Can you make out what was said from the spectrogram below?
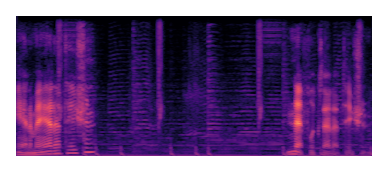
Anime adaptation? Netflix adaptation.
